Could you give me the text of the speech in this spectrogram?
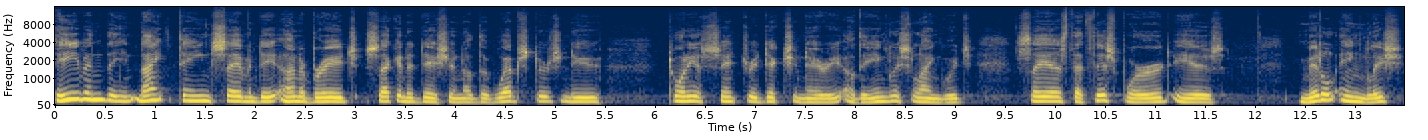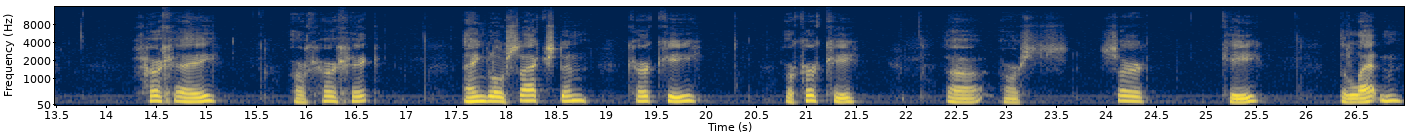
Even the 1970 unabridged second edition of the Webster's New 20th Century Dictionary of the English Language says that this word is Middle English, herche or herchik, Anglo Saxon, kirky or kirky, uh, or circe, the Latin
